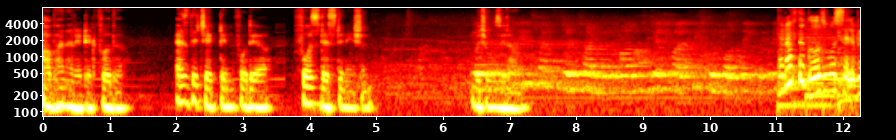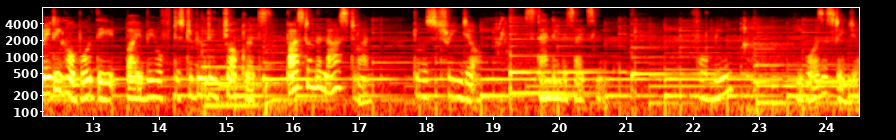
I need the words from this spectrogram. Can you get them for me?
Abha narrated further as they checked in for their first destination, which was Iran. One of the girls who was celebrating her birthday by way of distributing chocolates passed on the last one to a stranger standing beside me For me, he was a stranger.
